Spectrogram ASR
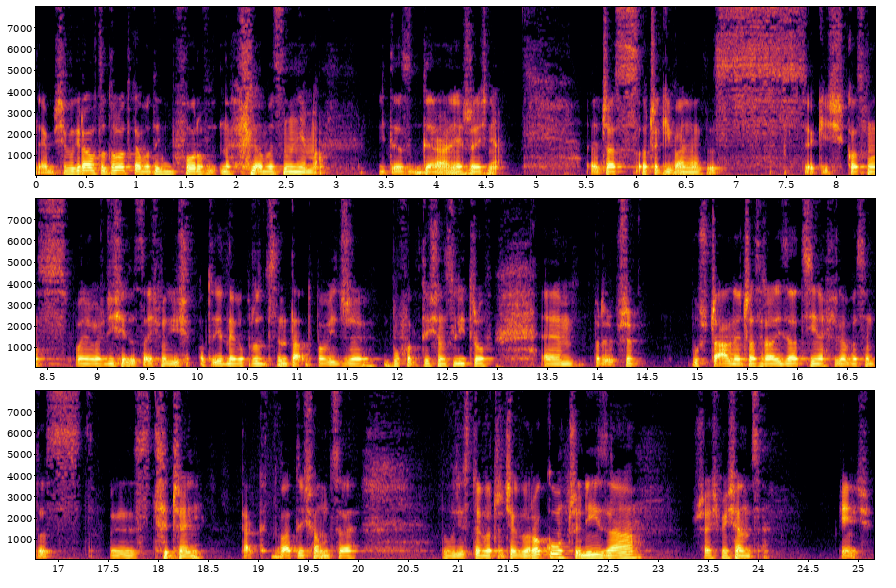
jakby się wygrało to lotka, bo tych buforów na chwilę obecną nie ma. I to jest generalnie rzeźnia. Czas oczekiwania to jest jakiś kosmos, ponieważ dzisiaj dostaliśmy gdzieś od jednego producenta odpowiedź, że bufor 1000 litrów, przypuszczalny czas realizacji na chwilę obecną to jest y, styczeń, tak, 2000 2023 roku, czyli za 6 miesięcy. 5.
